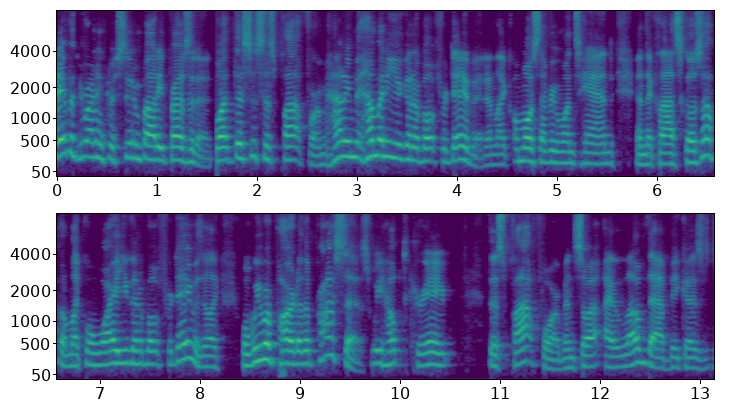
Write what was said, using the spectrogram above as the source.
David's running for student body president, but this is his platform. How, do you, how many are you going to vote for David? And like almost everyone's hand in the class goes up. I'm like, well, why are you going to vote for David? They're like, well, we were part of the process. We helped create this platform. And so I love that because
